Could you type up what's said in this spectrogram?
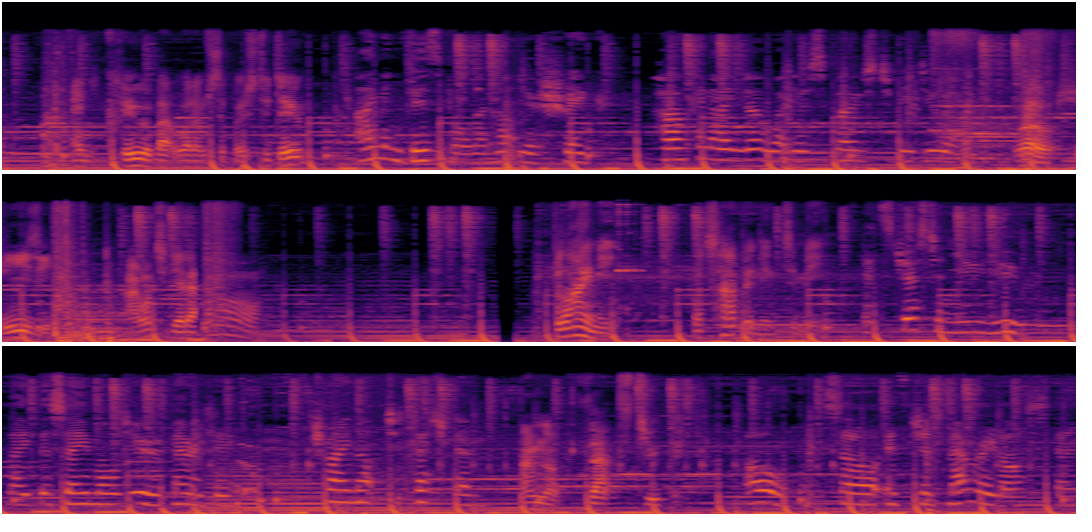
Any clue about what I'm supposed to do? I'm invisible and not your shrink. How can I know what you're supposed to be doing? Whoa, easy. I want to get out. Oh, Blimey, what's happening to me? It's just a new you. Like the same old you, apparently. Try not to touch them. I'm not that stupid. Oh, so it's just memory loss then.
